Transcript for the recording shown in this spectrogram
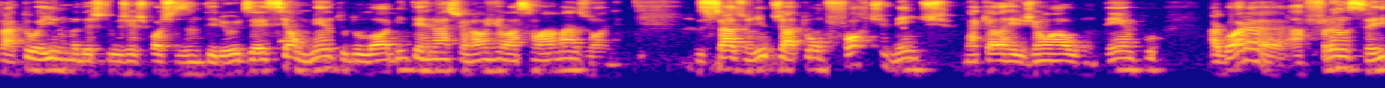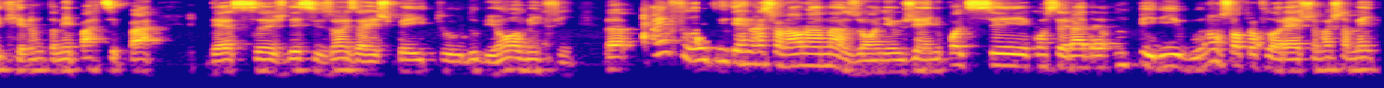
tratou aí numa das suas respostas anteriores, é esse aumento do lobby internacional em relação à Amazônia. Os Estados Unidos já atuam fortemente naquela região há algum tempo, Agora, a França aí querendo também participar dessas decisões a respeito do bioma, enfim. Ah, a influência internacional na Amazônia, Eugênio, pode ser considerada um perigo, não só para a floresta, mas também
